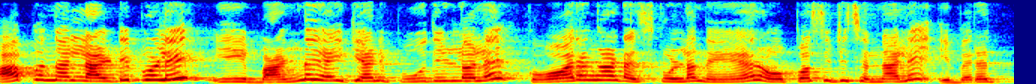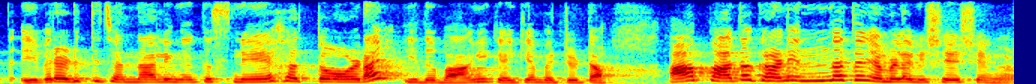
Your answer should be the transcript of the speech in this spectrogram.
അപ്പം നല്ല അടിപൊളി ഈ ബണ്ണ് കഴിക്കാൻ പൂതിയുള്ളോലെ കോരങ്ങാട് സ്കൂളിന്റെ നേരെ ഓപ്പോസിറ്റ് ചെന്നാൽ ഇവരെ ഇവരെടുത്ത് ചെന്നാൽ നിങ്ങൾക്ക് സ്നേഹത്തോടെ ഇത് വാങ്ങി കഴിക്കാൻ പറ്റൂട്ടോ. അപ്പം അതൊക്കെയാണ് ഇന്നത്തെ നമ്മളെ വിശേഷങ്ങൾ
